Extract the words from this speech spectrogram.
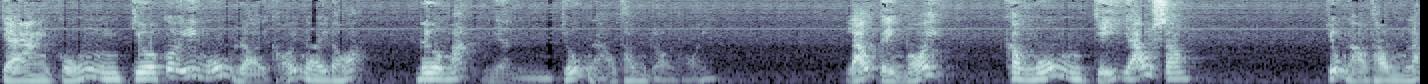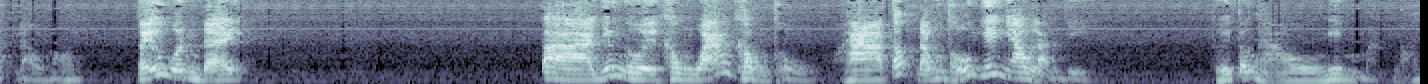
chàng cũng chưa có ý muốn rời khỏi nơi đó. Đưa mắt nhìn chú Ngạo Thông rồi hỏi. Lão tiền bối, không muốn chỉ giáo sao? Chú Ngạo Thông lắc đầu nói. Tiểu huynh đệ. Ta với người không quán không thù. Hà tất động thủ với nhau làm gì? Thủy Tuấn Hạo nghiêm mặt nói.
